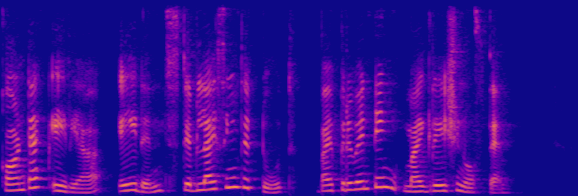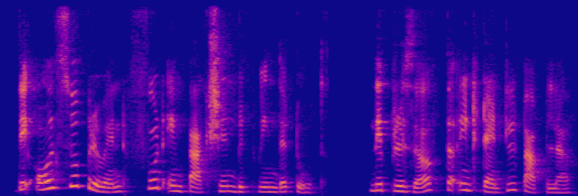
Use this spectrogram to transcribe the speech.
Contact area aid in stabilizing the tooth by preventing migration of them. They also prevent food impaction between the tooth. They preserve the interdental papilla.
